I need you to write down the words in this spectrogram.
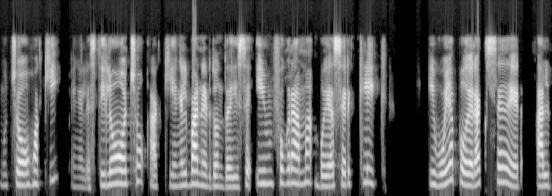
Mucho ojo aquí, en el estilo 8, aquí en el banner donde dice infograma, voy a hacer clic y voy a poder acceder al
